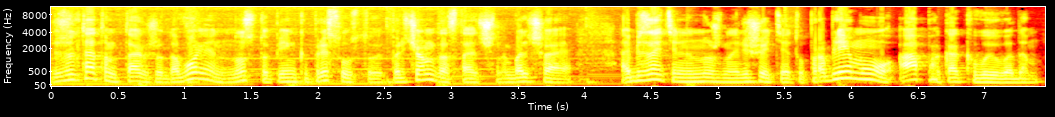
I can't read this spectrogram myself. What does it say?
Результатом также доволен, но ступенька присутствует, причем достаточно большая. Обязательно нужно решить эту проблему, а пока к выводам.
